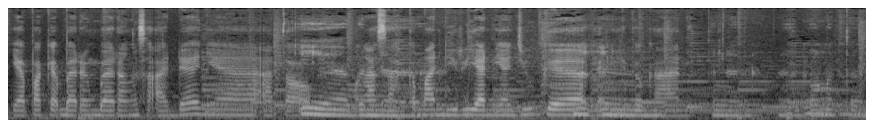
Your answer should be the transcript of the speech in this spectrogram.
ya pakai barang-barang seadanya atau Iya, mengasah kemandiriannya juga kayak Mm-mm. gitu kan. Benar benar banget tuh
